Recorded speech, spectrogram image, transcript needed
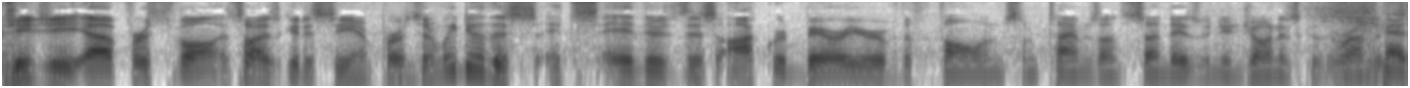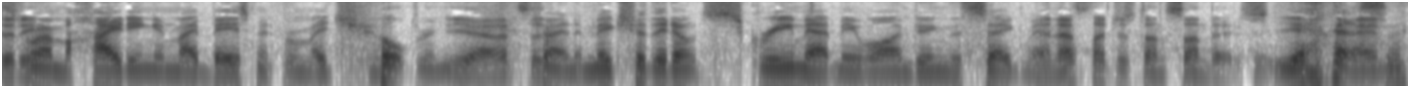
Gigi, uh, first of all, it's always good to see you in person. We do this. It's uh, there's this awkward barrier of the phone sometimes on Sundays when you join us because we're on the that's city. where I'm hiding in my basement from my children. Yeah, that's trying a, to make sure they don't scream at me while I'm doing the segment. And that's not just on Sundays. Yes. And,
